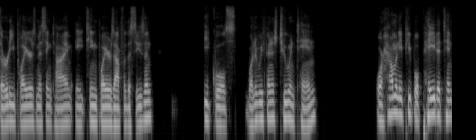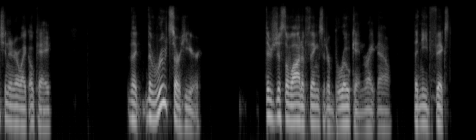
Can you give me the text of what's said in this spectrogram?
30 players missing time, 18 players out for the season equals what did we finish? Two and 10? Or how many people paid attention and are like, okay, the the roots are here. There's just a lot of things that are broken right now that need fixed.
